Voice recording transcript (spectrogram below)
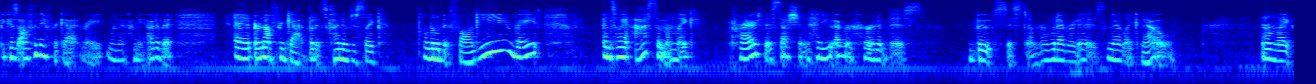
Because often they forget, right, when they're coming out of it. And, or not forget, but it's kind of just like a little bit foggy, right? And so I ask them, I'm like, prior to this session, had you ever heard of this boot system or whatever it is? And they're like, no. And I'm like,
